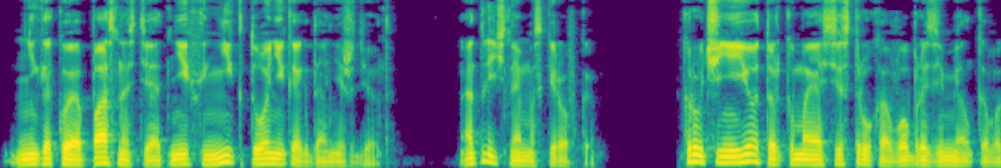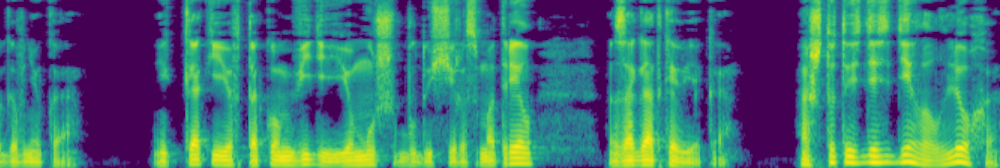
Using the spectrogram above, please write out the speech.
Никакой опасности от них никто никогда не ждет. Отличная маскировка. Круче нее только моя сеструха в образе мелкого говнюка. И как ее в таком виде ее муж будущий рассмотрел – загадка века. «А что ты здесь делал, Леха?»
